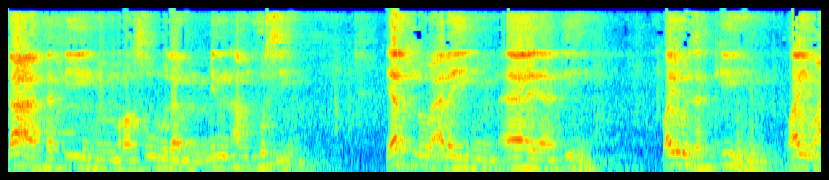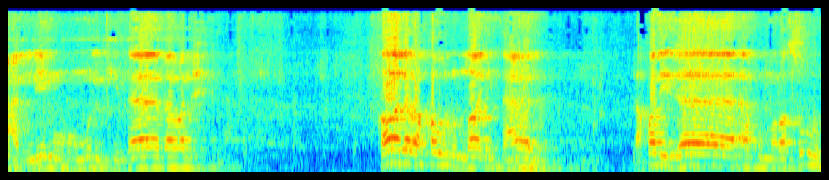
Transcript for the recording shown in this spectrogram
بعث فيهم رسولا من أنفسهم يتلو عليهم آياته ويزكيهم ويعلمهم الكتاب والحكمة قال وقول الله تعالى لقد جاءكم رسول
